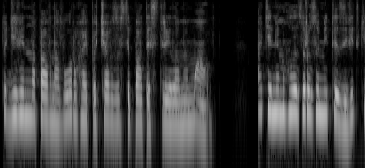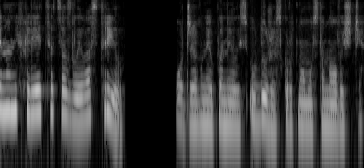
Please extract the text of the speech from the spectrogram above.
Тоді він напав на ворога і почав засипати стрілами мавп, а ті не могли зрозуміти, звідки на них лється ця злива стріл. Отже, вони опинились у дуже скрутному становищі.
